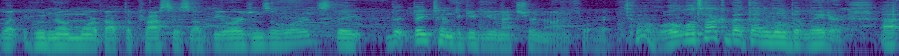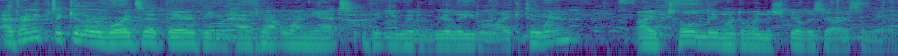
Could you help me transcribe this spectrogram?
what who know more about the process of the Origins Awards, they they, they tend to give you an extra nod for it. Cool. Well, we'll talk about that a little bit later. Uh, are there any particular awards out there that you have not won yet that you would really like to win? I totally want to win the Spiel des Jahres award.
